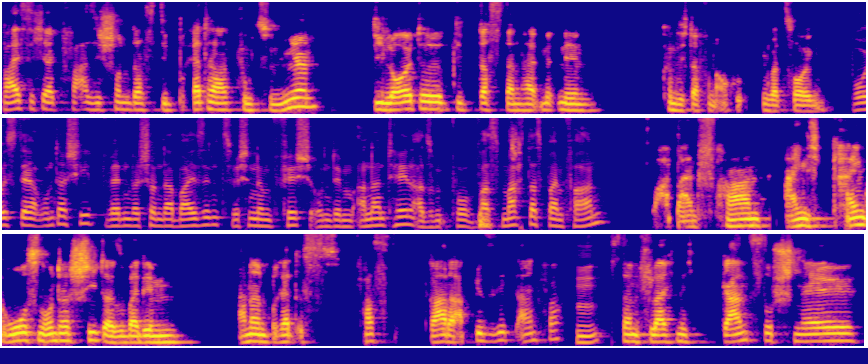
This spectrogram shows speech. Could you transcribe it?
weiß ich ja quasi schon, dass die Bretter funktionieren. Die Leute, die das dann halt mitnehmen, können sich davon auch überzeugen. Wo ist der Unterschied, wenn wir schon dabei sind, zwischen dem Fisch und dem anderen Tail? Also, wo, was macht das beim Fahren? Boah, beim Fahren eigentlich keinen großen Unterschied. Also bei dem anderen Brett ist fast gerade abgesägt einfach. Hm? Ist dann vielleicht nicht ganz so schnell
